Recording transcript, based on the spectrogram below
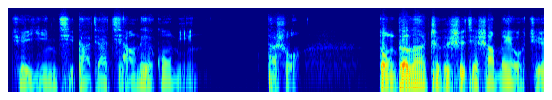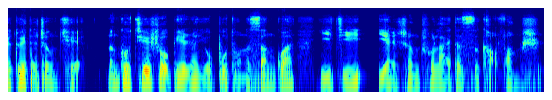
却引起大家强烈共鸣。他说：“懂得了这个世界上没有绝对的正确，能够接受别人有不同的三观以及衍生出来的思考方式。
